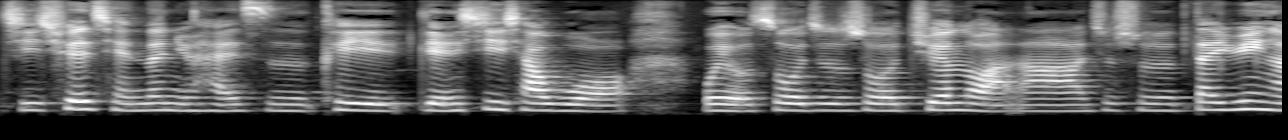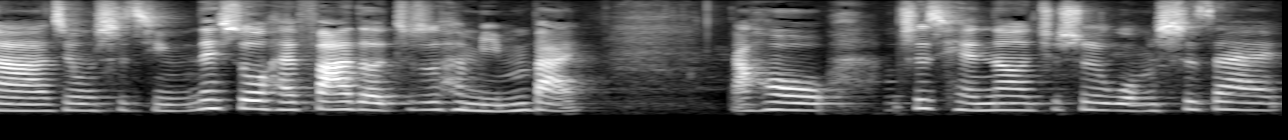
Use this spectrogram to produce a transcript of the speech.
急缺钱的女孩子可以联系一下我，我有做就是说捐卵啊，就是代孕啊这种事情。那时候还发的就是很明白。然后之前呢，就是我们是在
